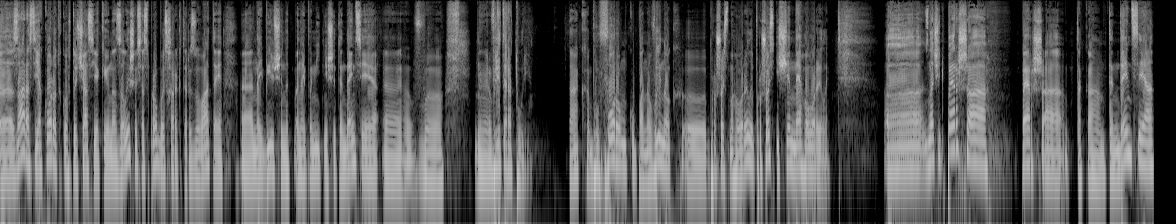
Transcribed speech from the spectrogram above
Е, зараз я коротко, в той час, який у нас залишився, спробую схарактеризувати е, найбільші, найпомітніші тенденції в в літературі. Так, Був форум, купа новинок, про щось ми говорили, про щось іще не говорили. Значить, перша, перша така тенденція.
